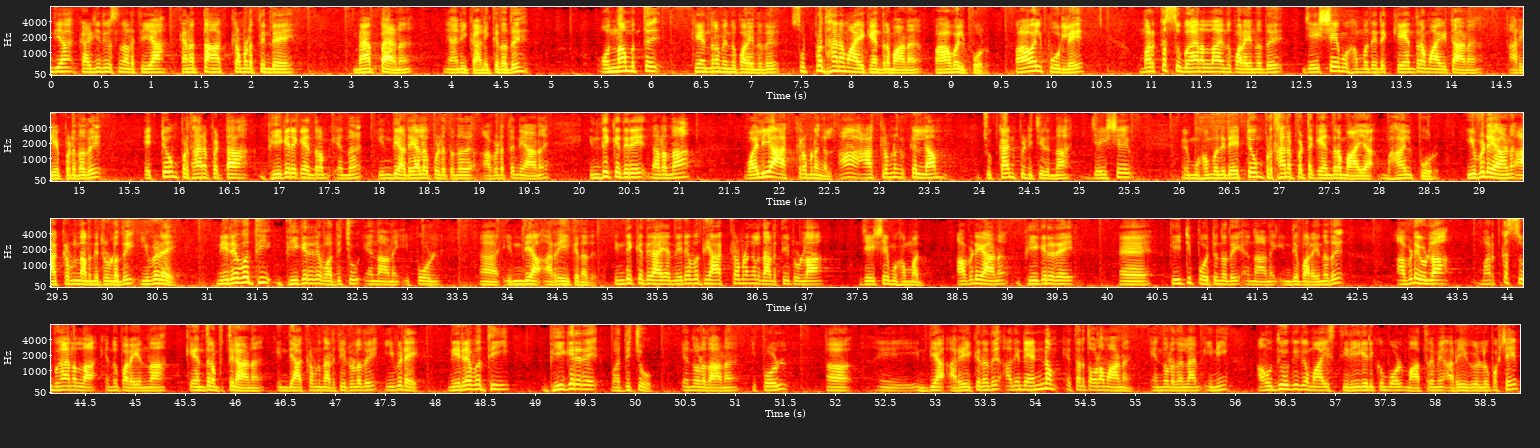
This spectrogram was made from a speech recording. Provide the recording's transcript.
India കഴിഞ്ഞ ദിവസം നടത്തിയ കനത്ത ആക്രമണത്തിന്റെ മാപ്പാണ് ഞാൻ ഈ കാണിക്കുന്നത്. ഒന്നാമത്തെ കേന്ദ്രം എന്ന് പറയുന്നത് സുപ്രധാനമായ കേന്ദ്രമാണ് പാവൽപൂർ. പാവൽപൂരിലെ മർക്കസ് സുബാനല്ല എന്ന് പറയുന്നത് ജെയ്ഷെ മുഹമ്മദിന്റെ കേന്ദ്രമായിട്ടാണ് അറിയപ്പെടുന്നത്. ഏറ്റവും പ്രധാനപ്പെട്ട ഭീകര കേന്ദ്രം എന്ന് ഇന്ത്യ അടയാളപ്പെടുത്തുന്നത് അവിടെ തന്നെയാണ്. ഇന്ത്യക്കെതിരെ നടന്ന വലിയ ആക്രമണങ്ങൾ. ആ ആക്രമണങ്ങൾക്കെല്ലാം ചുക്കാൻ പിടിച്ചിരുന്ന ജെയ്ഷെ മുഹമ്മദിന്റെ ഏറ്റവും പ്രധാനപ്പെട്ട കേന്ദ്രമായ ബഹാൽപൂർ. ഇവിടെയാണ് ആക്രമണം നടന്നിട്ടുള്ളത്. ഇവിടെ നിരവധി ഭീകരരെ വധിച്ചു എന്നാണ് ഇപ്പോൾ ഇന്ത്യ അറിയിക്കുന്നത്. ഇന്ത്യക്കെതിരായ നിരവധി ആക്രമണങ്ങൾ നടത്തിയിട്ടുള്ള ജെയ്ഷെ മുഹമ്മദ് അവിടെയാണ് ഭീകരരെ തീറ്റിപ്പോറ്റുന്നത് എന്നാണ് ഇന്ത്യ പറയുന്നത്. അവിടെയുള്ള മർക്കസ് സുബാനല്ല എന്ന് പറയുന്ന കേന്ദ്രത്തിലാണ് ഇന്ത്യ ആക്രമണം നടത്തിയിട്ടുള്ളത്. ഇവിടെ നിരവധി ഭീകരരെ വധിച്ചു എന്നുള്ളതാണ് ഇപ്പോൾ ഇന്ത്യ അറിയിക്കുന്നത്. അതിന്റെ എണ്ണം എത്രത്തോളമാണ് എന്നുള്ളതെല്ലാം ഇനി ഔദ്യോഗികമായി സ്ഥിരീകരിക്കുമ്പോൾ മാത്രമേ അറിയുകയുള്ളൂ. പക്ഷേ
